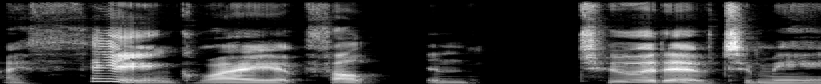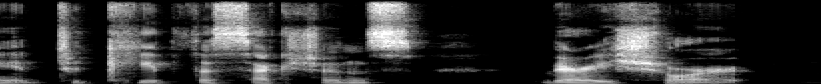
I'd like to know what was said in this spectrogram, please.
I think why it felt intuitive to me to keep the sections very short mm.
